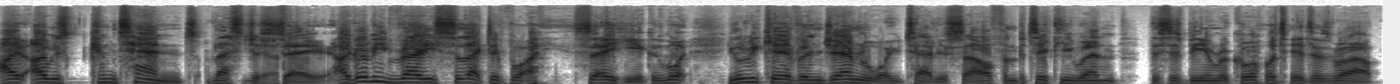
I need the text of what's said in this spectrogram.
I, I was content. Let's just Yeah. say I got to be very selective what I say here because what you got to be careful in general what you tell yourself, and particularly when this is being recorded as well.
